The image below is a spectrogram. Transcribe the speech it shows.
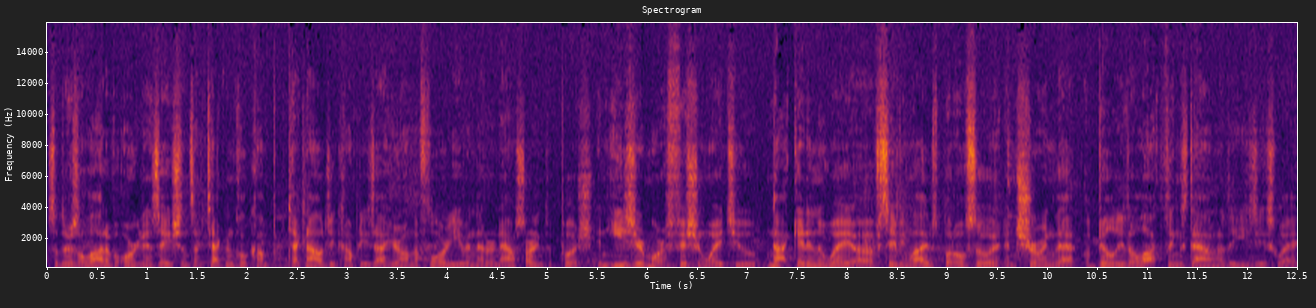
So there's a lot of organizations and technical comp- technology companies out here on the floor even that are now starting to push an easier, more efficient way to not get in the way of saving lives, but also ensuring that ability to lock things down are the easiest way.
